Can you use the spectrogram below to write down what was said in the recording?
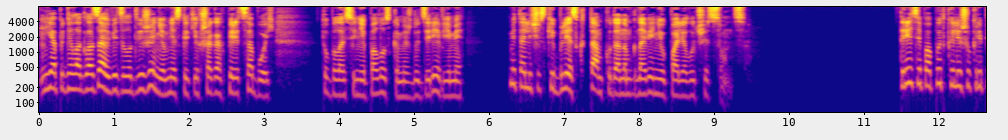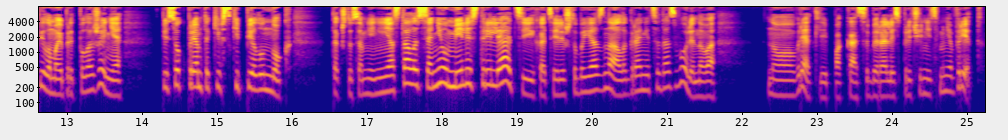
Я подняла глаза и увидела движение в нескольких шагах перед собой. То была синяя полоска между деревьями, металлический блеск там, куда на мгновение упали лучи солнца. Третья попытка лишь укрепила мои предположения. Песок прям-таки вскипел у ног, так что сомнений не осталось, они умели стрелять и хотели, чтобы я знала границы дозволенного, но вряд ли пока собирались причинить мне вред.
